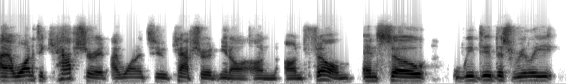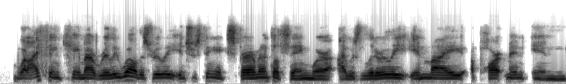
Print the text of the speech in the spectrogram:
i wanted to capture it i wanted to capture it you know on on film. And so we did this really what I think came out really well. This really interesting experimental thing where I was literally in my apartment in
